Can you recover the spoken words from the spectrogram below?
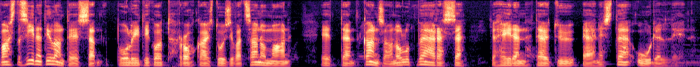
Vasta siinä tilanteessa poliitikot rohkaistuisivat sanomaan, että kansa on ollut väärässä ja heidän täytyy äänestää uudelleen.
